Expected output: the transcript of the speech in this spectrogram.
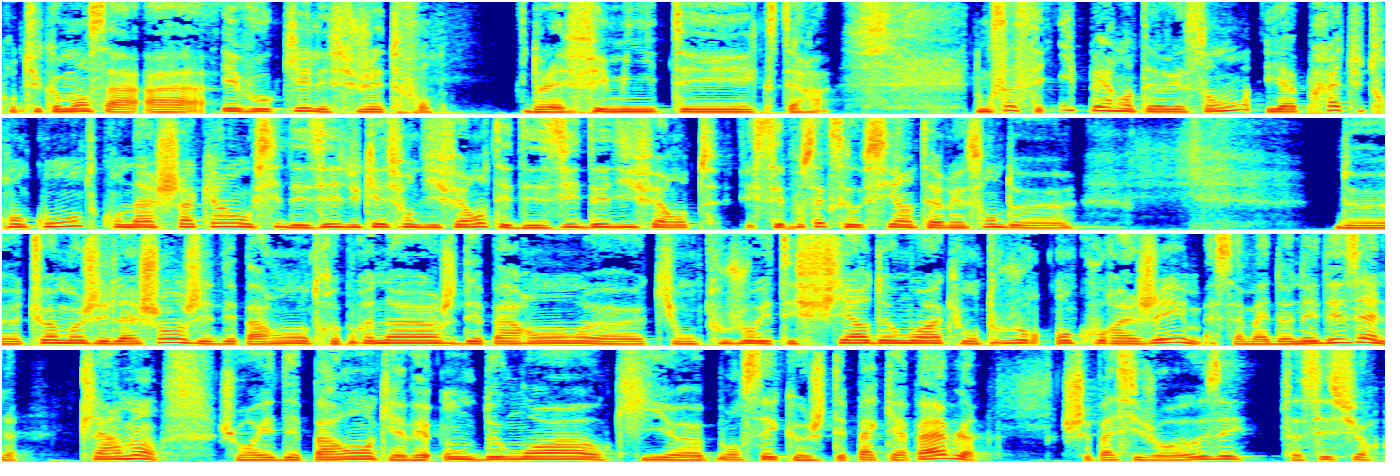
quand tu commences à évoquer les sujets de fond, de la féminité, etc. Donc ça, c'est hyper intéressant. Et après, tu te rends compte qu'on a chacun aussi des éducations différentes et des idées différentes. Et c'est pour ça que c'est aussi intéressant de... de... Tu vois, moi, j'ai de la chance, j'ai des parents entrepreneurs, j'ai des parents euh, qui ont toujours été fiers de moi, qui m'ont toujours encouragé. Bah, ça m'a donné des ailes, clairement. J'aurais eu des parents qui avaient honte de moi ou qui euh, pensaient que j'étais pas capable. Je sais pas si j'aurais osé, ça c'est sûr.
